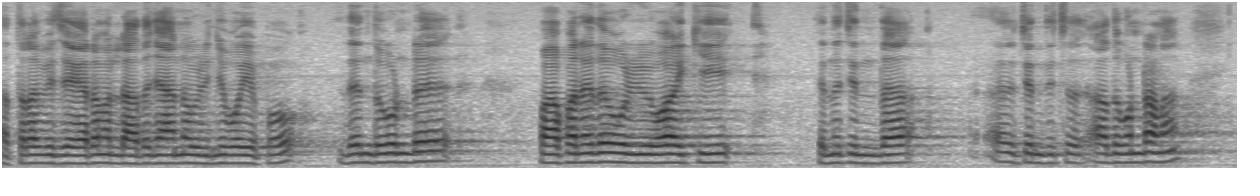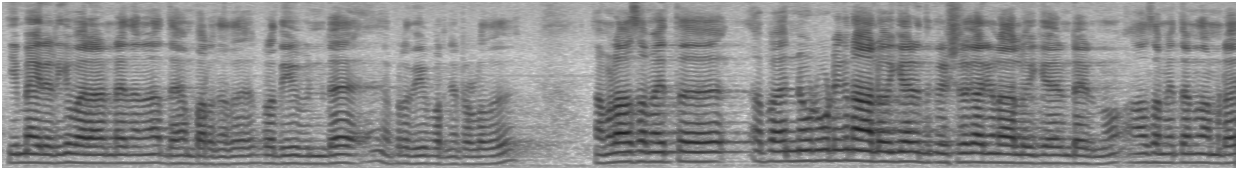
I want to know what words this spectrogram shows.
അത്ര വിജയകരമല്ലാതെ ഞാൻ ഒഴിഞ്ഞു പോയപ്പോൾ ഇതെന്തുകൊണ്ട് പാപ്പനത് ഒഴിവാക്കി എന്ന ചിന്ത ചിന്തിച്ച് അതുകൊണ്ടാണ് ഈ മേഖലയിലേക്ക് വരാനുണ്ടായെന്നാണ് അദ്ദേഹം പറഞ്ഞത് പ്രദീപിന്റെ പ്രദീപ് പറഞ്ഞിട്ടുള്ളത്. നമ്മൾ ആ സമയത്ത് അപ്പോൾ എന്നോട് കൂടി ഇങ്ങനെ ആലോചിക്കാറുണ്ട് കൃഷിയുടെ കാര്യങ്ങൾ ആലോചിക്കാറുണ്ടായിരുന്നു ആ സമയത്താണ് നമ്മുടെ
